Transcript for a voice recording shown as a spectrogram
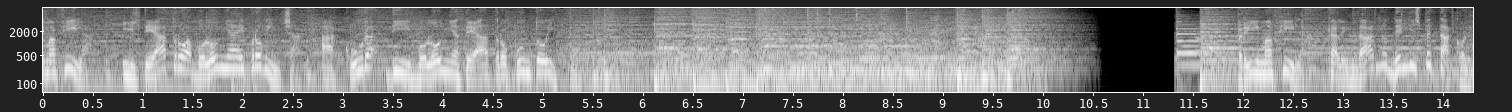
Prima fila, il teatro a Bologna e provincia, a cura di bolognateatro.it. Prima fila, calendario degli spettacoli.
